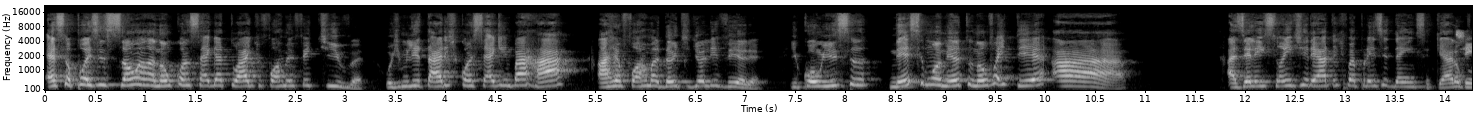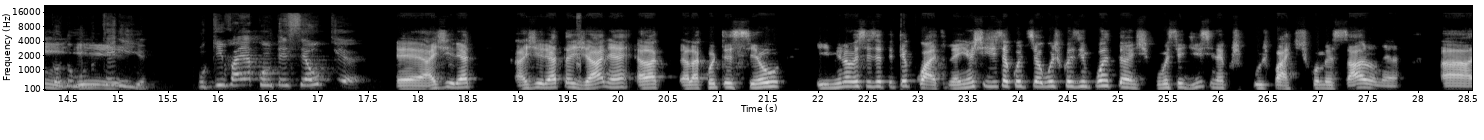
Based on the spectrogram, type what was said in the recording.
essa oposição ela não consegue atuar de forma efetiva. Os militares conseguem barrar a reforma Dante de Oliveira. E com isso, nesse momento, não vai ter a, as eleições diretas para a presidência, que era Sim, o que todo mundo e... queria. O que vai acontecer é o quê? É, as, diretas as diretas já, né? Ela, ela aconteceu em 1974, né? E antes disso aconteceu algumas coisas importantes. Como você disse, né? Os, os partidos começaram, né? A,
